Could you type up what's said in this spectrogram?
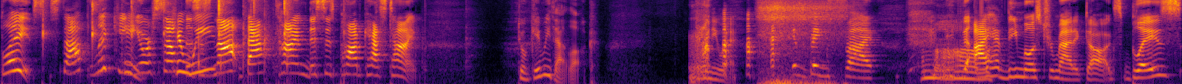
Blaze, stop licking Hey, yourself. This we- is not back time. This is podcast time. Don't give me that look. Anyway. big sigh. I have the most dramatic dogs. Blaze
